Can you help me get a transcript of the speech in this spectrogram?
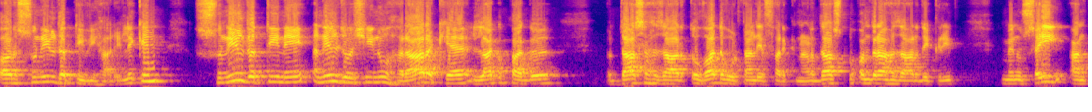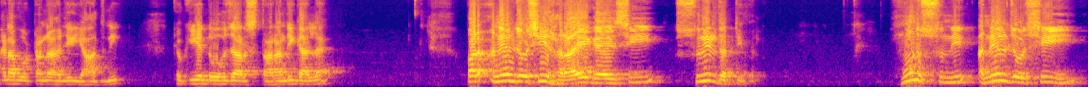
ਔਰ ਸੁਨੀਲ ਦੱਤੀ ਵੀ ਹਾਰੇ। ਲੇਕਿਨ ਸੁਨੀਲ ਦੱਤੀ ਨੇ ਅਨਿਲ ਜੋਸ਼ੀ ਨੂੰ ਹਰਾ ਰੱਖਿਆ ਹੈ। ਲਗਭਗ 10000 ਤੋਂ ਵੱਧ ਵੋਟਾਂ ਦੇ ਫ਼ਰਕ ਨਾਲ 10 ਤੋਂ 15000 ਦੇ ਕਰੀਬ। ਮੈਨੂੰ ਸਹੀ ਅੰਕੜਾ ਵੋਟਾਂ ਦਾ ਹਜੇ ਯਾਦ ਨਹੀਂ, ਕਿਉਂਕਿ ਇਹ 2017 ਦੀ ਗੱਲ ਹੈ। ਪਰ ਅਨਿਲ ਜੋਸ਼ੀ ਹਰਾਏ ਗਏ ਸੀ ਸੁਨੀਲ ਦੱਤੀ ਵੱਲ। ਹੁਣ ਸੁਨੀ, ਅਨਿਲ ਜੋਸ਼ੀ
